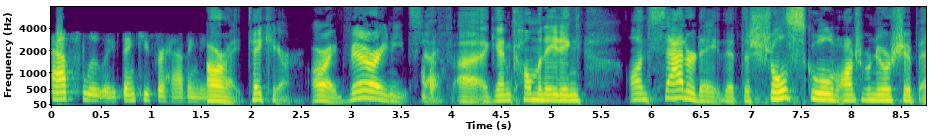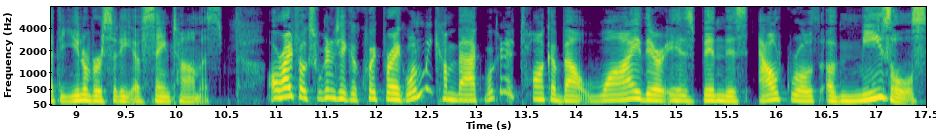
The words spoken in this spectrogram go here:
Absolutely. Thank you for having me. All right. Take care. All right. Very neat stuff. Uh, again, culminating on Saturday at the Schulze School of Entrepreneurship at the University of St. Thomas. All right, folks, we're going to take a quick break. When we come back, we're going to talk about why there has been this outgrowth of measles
